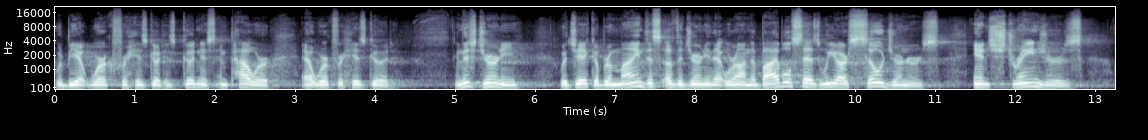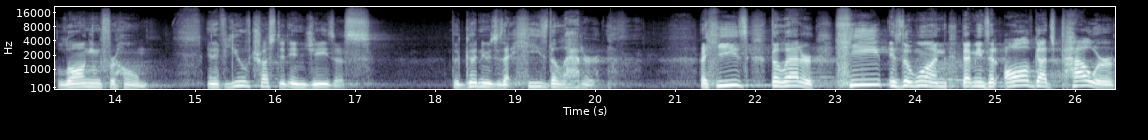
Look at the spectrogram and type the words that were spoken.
would be at work for his good. His goodness and power at work for his good. And this journey with Jacob reminds us of the journey that we're on. The Bible says we are sojourners and strangers longing for home. And if you've trusted in Jesus, the good news is that He's the ladder. He's the ladder. He is the one that means that all of God's power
